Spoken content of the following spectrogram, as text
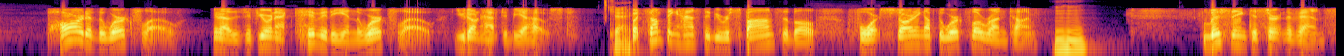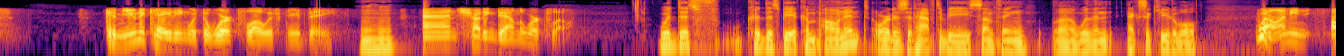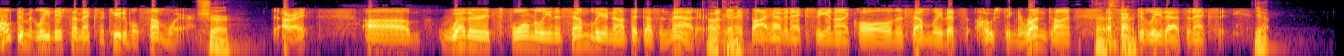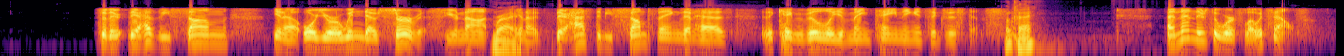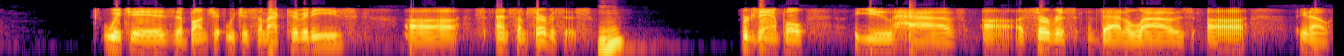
part of the workflow, you know, if you're an activity in the workflow, you don't have to be a host. Okay. But something has to be responsible for starting up the workflow runtime, hmm listening to certain events, communicating with the workflow if need be, hmm and shutting down the workflow. Would this f- could this be a component, or does it have to be something uh, with an executable? Well, I mean, ultimately, there's some executable somewhere. Sure. All right. Um, whether it's formally an assembly or not, that doesn't matter. I mean, if I have an EXE and I call an assembly that's hosting the runtime, That's fine. effectively that's an EXE. Yeah. So there there has to be some, you know, or you're a Windows service. You're not, Right. you know, there has to be something that has the capability of maintaining its existence. Okay. And then there's the workflow itself, which is a bunch, of, which is some activities uh, and some services. hmm For example, you have uh, a service that allows, uh, you know,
